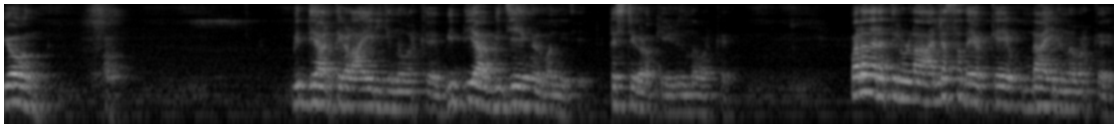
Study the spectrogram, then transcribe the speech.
യോഗമുണ്ട് വിദ്യാർത്ഥികളായിരിക്കുന്നവർക്ക് വിദ്യാ വിജയങ്ങൾ വന്നു ടെസ്റ്റുകളൊക്കെ എഴുതുന്നവർക്ക്. പലതരത്തിലുള്ള അലസതയൊക്കെ ഉണ്ടായിരുന്നവർക്ക്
